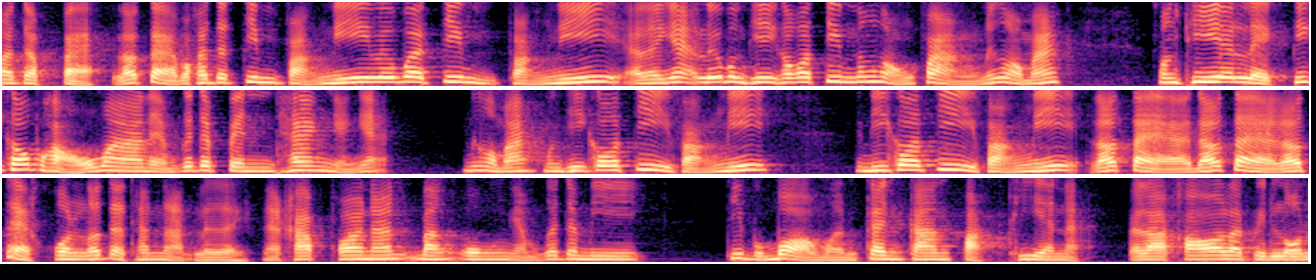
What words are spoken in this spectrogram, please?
มาจะแปะ แล้วแต่ว่าเขาจะจิ้มฝั่งนี้หรือว่าจิ้มฝั่งนี้อะไรเงี้ยหรือบางทีเขาก็จิ้มทั้งสองฝั่งนึกออกไหมบางทีเหล็กที่เขาเผามาเนี่ยมันก็จะเป็นแท่งอย่างเงี้ยนึกออกไหมบางทีก็จี้ฝั่งนี้ บางทีก็จี้ฝั่งนี้แล้วแต่แล้วแต่แล้วแต่คนแล้วแต่ถนัดเลยนะครับ เพราะนั้นบางองค์เนี่ยมันก็จะมีที่ผมบอกเหมือนกันการปักเทียนอะเวลาเขาอะไรไปลน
